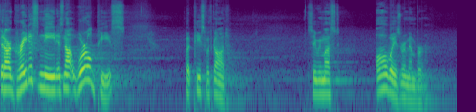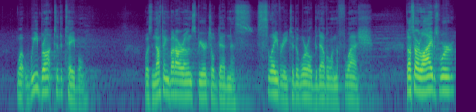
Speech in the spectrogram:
that our greatest need is not world peace, but peace with God. See, we must always remember what we brought to the table was nothing but our own spiritual deadness, slavery to the world, the devil, and the flesh. Thus, our lives were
